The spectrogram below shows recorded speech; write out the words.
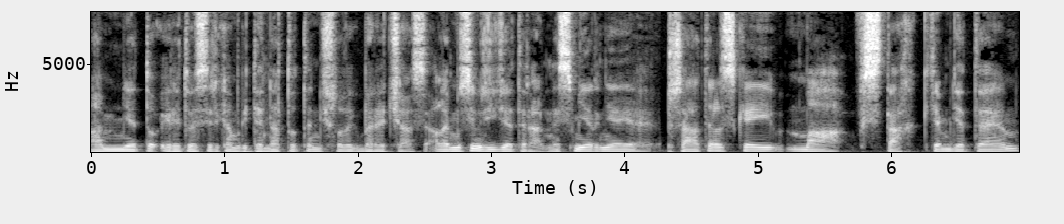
a mě to irituje, si říkám, kde na to ten člověk bere čas. Ale musím říct, že teda nesmírně je přátelský, má vztah k těm dětem,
